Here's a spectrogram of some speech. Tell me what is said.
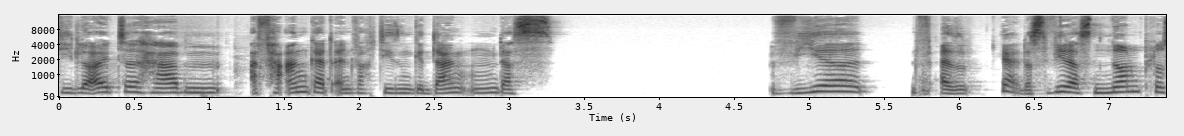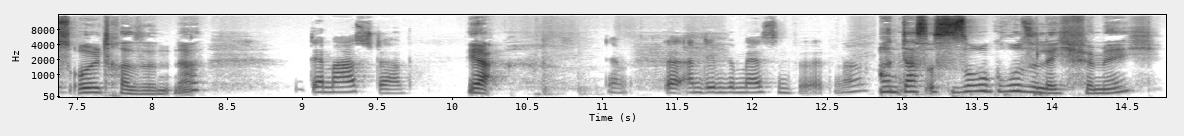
die Leute haben verankert einfach diesen Gedanken, dass wir, also ja, dass wir das Nonplusultra sind, ne? Der Maßstab. Ja. Der, an dem gemessen wird, ne? Und das ist so gruselig für mich.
